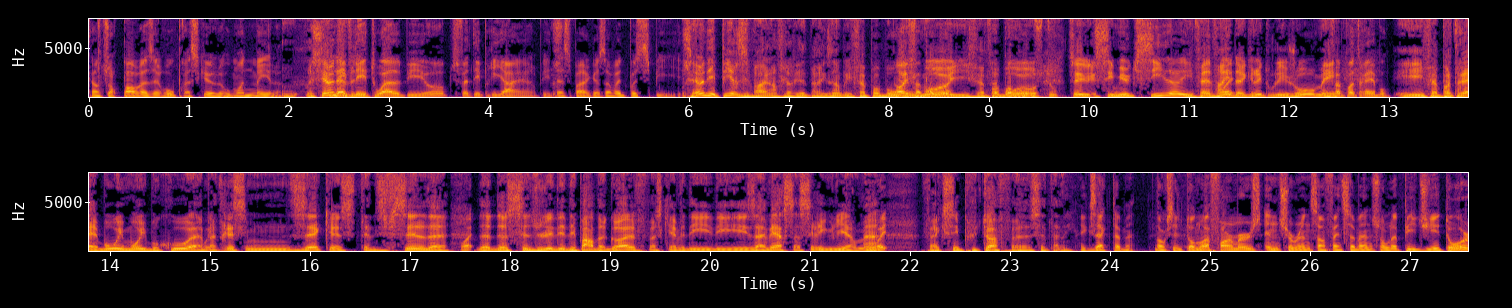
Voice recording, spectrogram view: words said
Quand tu repars à zéro, presque, là, au mois de mai, là. Mais c'est Tu un, lèves des, les toiles, puis hop, tu fais tes prières, puis t'espères que ça va être pas si pire. c'est un des pires hivers en Floride, par exemple. Il fait pas beau. Ouais, il fait pas beau. Il fait Il pas fait pas beau. c'est mieux qu'ici, là. Il fait 20 Ouais. degrés tous les jours, mais Il fait pas très beau. Il fait pas très beau, il mouille beaucoup. Euh, Patrice, il me disait que c'était difficile de, Ouais. de, de céduler des départs de golf parce qu'il y avait des, des averses assez régulièrement. Oui. Fait que c'est plus tough euh, cette année. Exactement. Donc, c'est le tournoi Farmers Insurance en fin de semaine sur le PGA Tour.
